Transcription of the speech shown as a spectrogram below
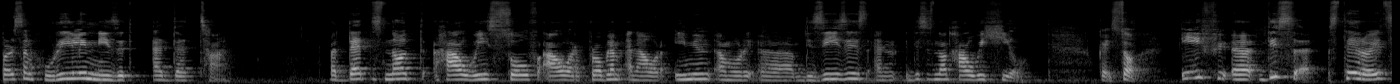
person who really needs it at that time. But that is not how we solve our problem and our immune our uh, diseases and this is not how we heal. Okay so if uh, these uh, steroids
